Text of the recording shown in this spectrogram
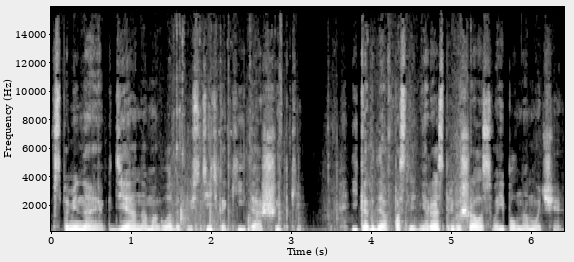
вспоминая, где она могла допустить какие-то ошибки и когда в последний раз превышала свои полномочия.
